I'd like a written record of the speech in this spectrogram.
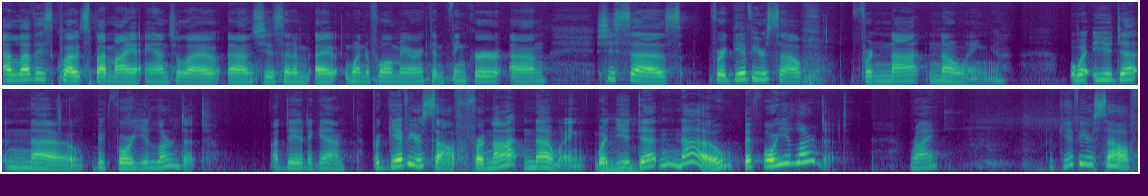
I love these quotes by Maya Angelou. Um, she's an, a wonderful American thinker. Um, she says, Forgive yourself for not knowing what you didn't know before you learned it. I'll do it again. Forgive yourself for not knowing what you didn't know before you learned it. Right? Forgive yourself.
